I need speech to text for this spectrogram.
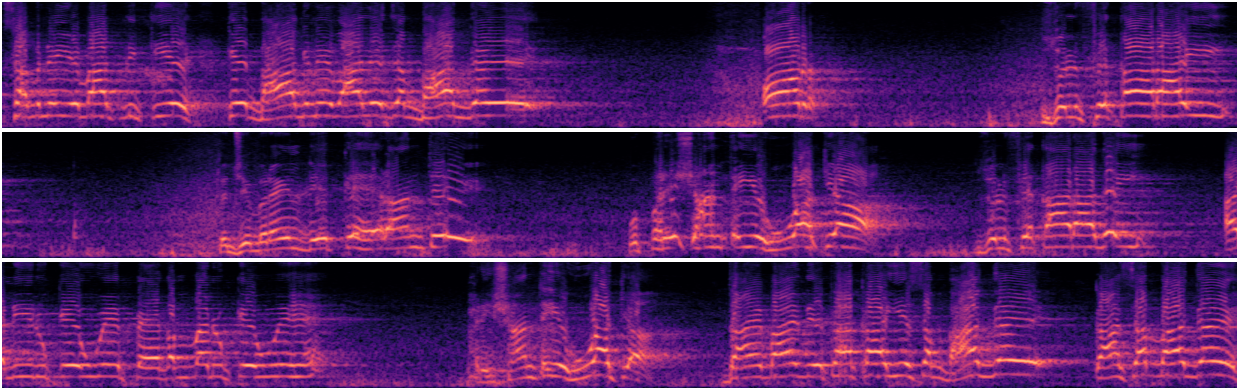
سب نے یہ بات لکھی ہے کہ بھاگنے والے جب بھاگ گئے اور ذوالفقار آئی تو جبرائیل دیکھ کے حیران تھے۔ وہ پریشان تھے، یہ ہوا کیا؟ ذوالفقار آ گئی، علی رکے ہوئے، پیغمبر رکے ہوئے ہیں۔ پریشان تھے، یہ ہوا کیا؟ دائیں بائیں دیکھا، کہا، یہ سب بھاگ گئے۔ کہاں سب بھاگ گئے؟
